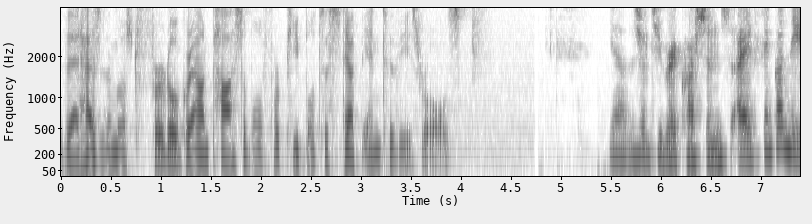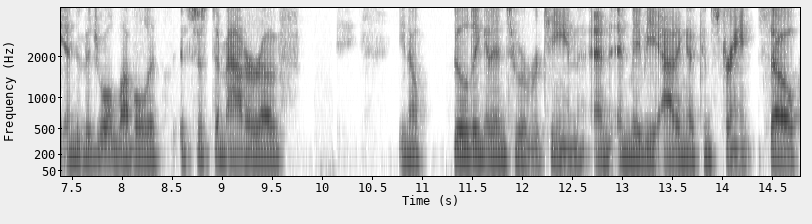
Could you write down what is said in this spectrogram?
that has the most fertile ground possible for people to step into these roles? Yeah, those are two great questions. I think on the individual level, it's it's just a matter of, you know, building it into a routine and and maybe adding a constraint. So,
